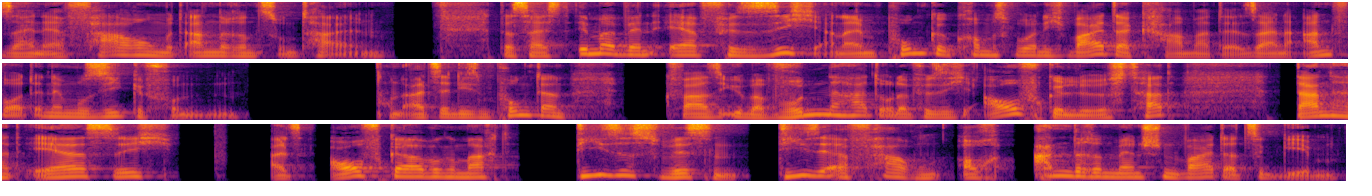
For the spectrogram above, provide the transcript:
seine Erfahrungen mit anderen zu teilen. Das heißt, immer wenn er für sich an einen Punkt gekommen ist, wo er nicht weiterkam, hat er seine Antwort in der Musik gefunden. Und als er diesen Punkt dann quasi überwunden hat oder für sich aufgelöst hat, dann hat er es sich als Aufgabe gemacht, dieses Wissen, diese Erfahrung auch anderen Menschen weiterzugeben.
